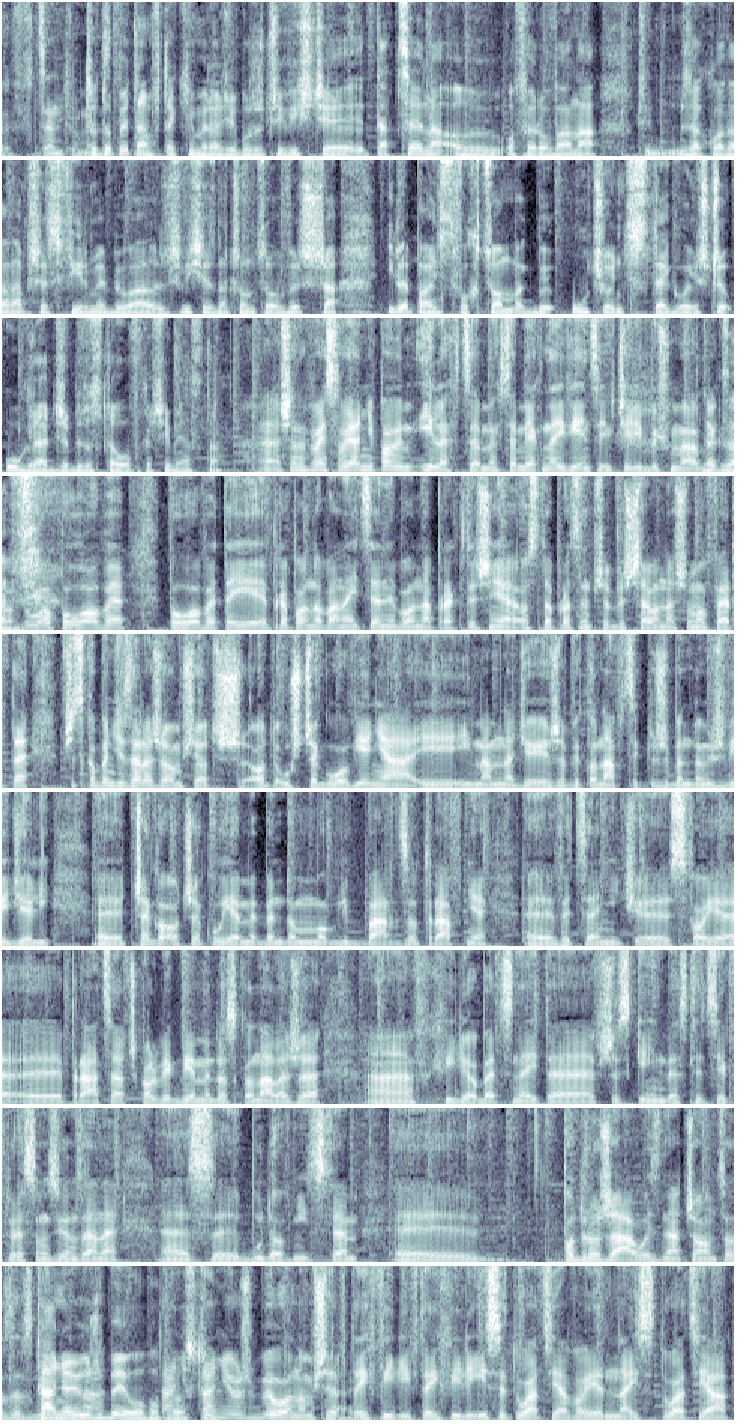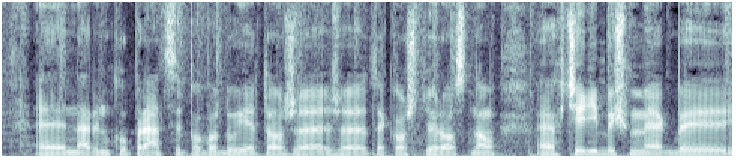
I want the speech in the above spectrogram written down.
e, w centrum. To dopytam w takim razie, bo rzeczywiście ta cena o, oferowana, czy zakładana przez firmy była rzeczywiście znacząco wyższa. Ile państwo chcą jakby uciąć z tego, jeszcze ugrać, żeby zostało w kasie miasta? E, Szanowni Państwo, ja nie powiem ile chcemy, chcemy jak najwięcej. Chcielibyśmy, aby to zawsze. było połowę, połowę tej proponowanej ceny, bo ona praktycznie o 100% przewyższała naszą ofertę. Wszystko będzie zależało się od, od uszczegółowienia i, i mam nadzieję, że wykonawcy, którzy będą już wiedzieli, e, czego oczekujemy, będą mogli bardzo trafnie e, wycenić e, swoje e, prace, aczkolwiek wiemy doskonale, że e, w chwili obecnej te wszystkie inwestycje, które są związane z budownictwem, podrożały znacząco ze względu Tanio na... już było po Tanio- prostu. Tak. Tanio już było, no myślę, że w tej chwili, w tej chwili i sytuacja wojenna, i sytuacja e, na rynku pracy powoduje to, że, że te koszty rosną. E, Chcielibyśmy jakby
